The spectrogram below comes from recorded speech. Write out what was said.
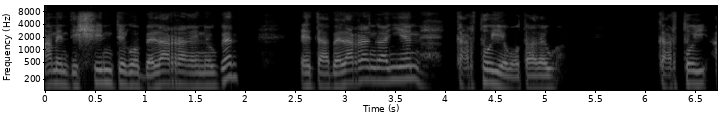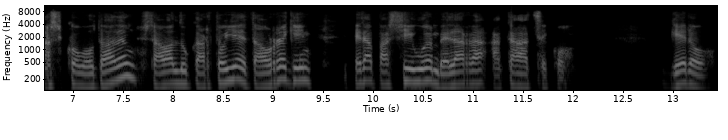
hamen disintego belarra genuken, eta belarran gainen kartoie bota dugu. Kartoi asko bota dugu, zabaldu kartoie, eta horrekin, era pasiuen belarra akaatzeko. Gero,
